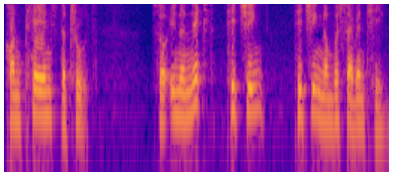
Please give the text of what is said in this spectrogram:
contains the truth. So in the next teaching, teaching number 17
